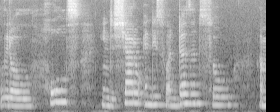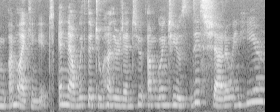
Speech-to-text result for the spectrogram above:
little holes in the shadow and this one doesn't so I'm, I'm liking it. And now with the 202 I'm going to use this shadow in here.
